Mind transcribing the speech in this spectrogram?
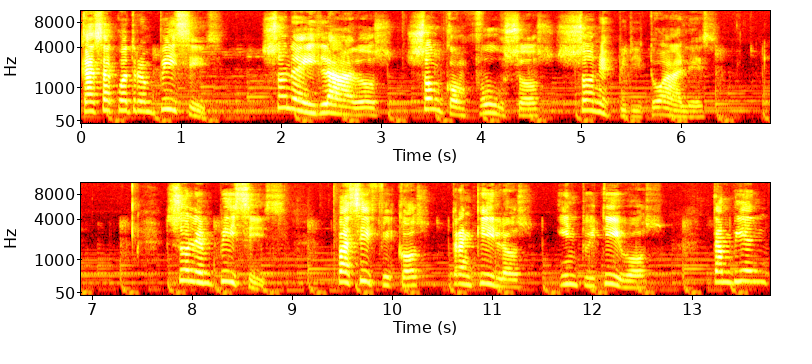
Casa 4 en Pisces son aislados, son confusos, son espirituales. Son en Pisces, pacíficos, tranquilos, intuitivos. También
